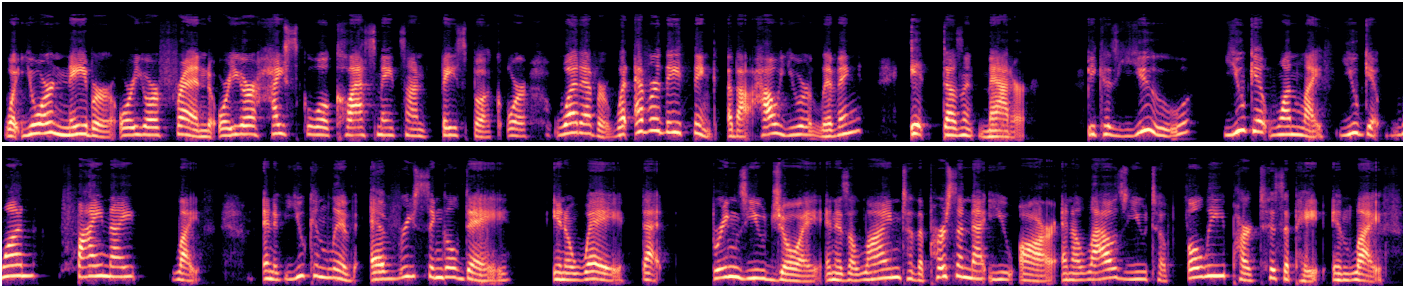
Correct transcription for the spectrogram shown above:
What your neighbor or your friend or your high school classmates on Facebook or whatever, whatever they think about how you are living, it doesn't matter because you, you get one life. You get one finite life. And if you can live every single day in a way that brings you joy and is aligned to the person that you are and allows you to fully participate in life,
